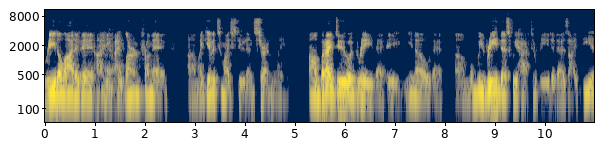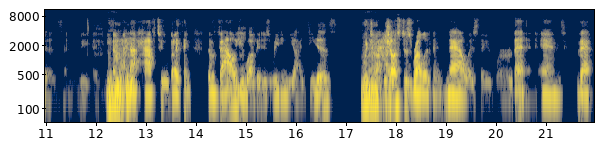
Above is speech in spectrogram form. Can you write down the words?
read a lot of it. I, I learn from it. Um, I give it to my students certainly, um, but I do agree that eh, you know that um, when we read this, we have to read it as ideas, and we you know mm-hmm. not have to, but I think the value of it is reading the ideas, which mm-hmm. are just as relevant now as they were then, and that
